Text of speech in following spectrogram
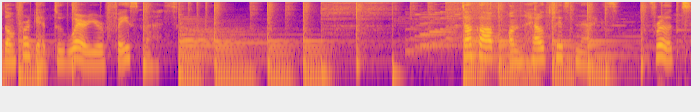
Don't forget to wear your face mask. Stock up on healthy snacks. Fruits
